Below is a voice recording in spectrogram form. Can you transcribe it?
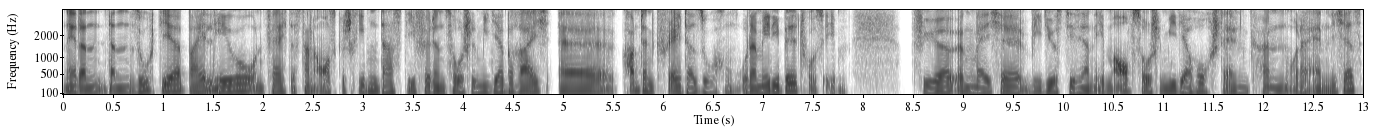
Nee, dann, dann sucht ihr bei Lego und vielleicht ist dann ausgeschrieben, dass die für den Social Media Bereich äh, Content Creator suchen oder Medibiltos eben für irgendwelche Videos, die sie dann eben auf Social Media hochstellen können oder ähnliches.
